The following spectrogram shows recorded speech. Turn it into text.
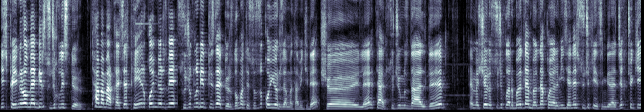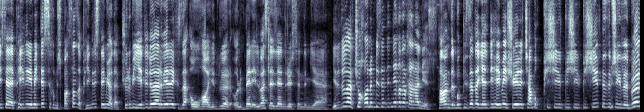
Hiç peynir olmayan bir sucuklu istiyorum. Tamam arkadaşlar peynir koymuyoruz ve sucuklu bir pizza yapıyoruz. Domates sosu koyuyoruz ama tabii ki de. Şöyle tamam sucuğumuzu da aldım. Hemen şöyle sucukları bölden bölden koyalım. İnsanlar sucuk yesin birazcık. Çünkü insanlar peynir yemekte sıkılmış. Baksanıza peynir istemiyor adam. Şunu bir 7 dolar vererek kıza. Oha 7 dolar. Oğlum ben elmas lezzetindiriyor sandım ya. 7 dolar çok oğlum biz de ne kadar kazanıyoruz. Tamamdır bu pizza da geldi. Hemen şöyle çabuk pişir pişir pişir. Hızlı bir şekilde böl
